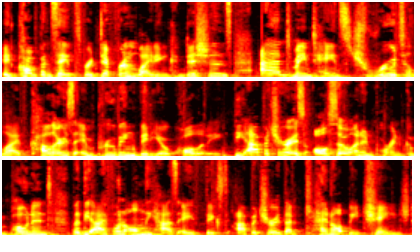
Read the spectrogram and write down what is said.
It compensates for different lighting conditions and maintains true to life colors, improving video quality. The aperture is also an important component, but the iPhone only has a fixed aperture that cannot be changed.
